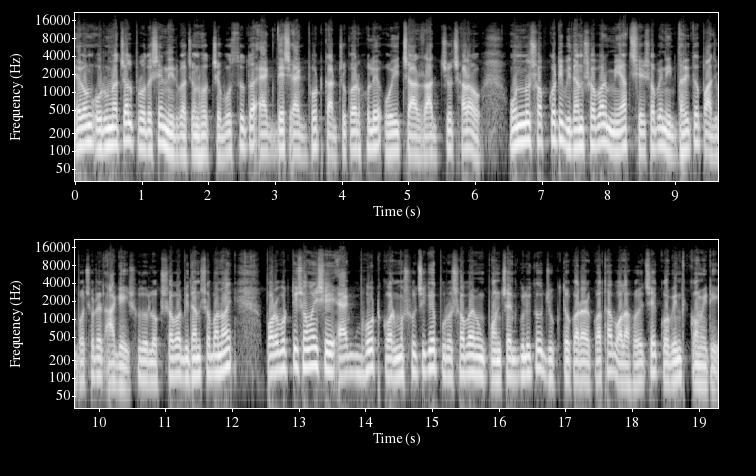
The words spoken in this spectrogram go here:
এবং অরুণাচল প্রদেশের নির্বাচন হচ্ছে। বস্তুত এক দেশ এক ভোট কার্যকর হলে ওই চার রাজ্য ছাড়াও অন্য সবকটি বিধানসভার মেয়াদ শেষ হবে নির্ধারিত পাঁচ বছরের আগেই। শুধু লোকসভা বিধানসভা নয়, পরবর্তী সময় সেই এক ভোট কর্মসূচিকে পুরসভা এবং পঞ্চায়েতগুলিকেও যুক্ত করার কথা বলা হয়েছে কোবিন্দ কমিটি।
